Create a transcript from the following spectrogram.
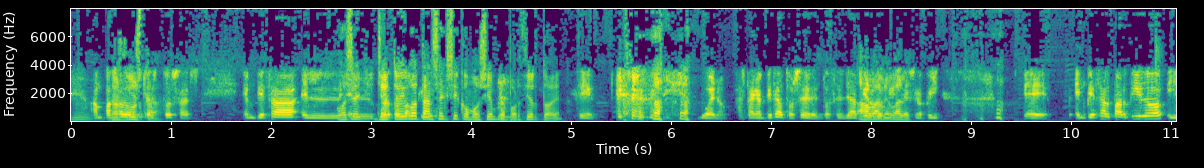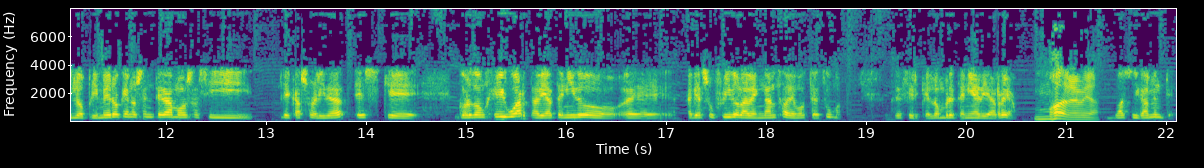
Mm, han pasado muchas cosas. Empieza el. Yo te oigo tan sexy como siempre, por cierto, ¿eh? Sí. bueno, hasta que empieza a toser, entonces ya Ah, pierdo vale, mi vale. Eh, empieza el partido y lo primero que nos enteramos así de casualidad es que Gordon Hayward había tenido, eh, había sufrido la venganza de Moctezuma. Es decir, que el hombre tenía diarrea, Madre mía. básicamente.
